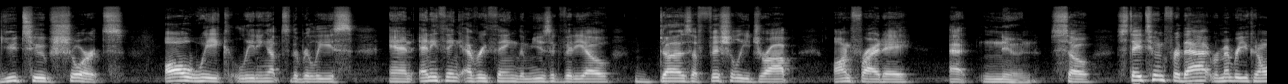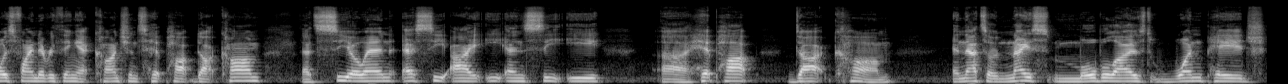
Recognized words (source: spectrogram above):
YouTube Shorts all week leading up to the release. And anything, everything, the music video does officially drop on Friday at noon. So stay tuned for that. Remember, you can always find everything at consciencehiphop.com. That's C O N S C I E N C E uh, hiphop.com. And that's a nice mobilized one page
